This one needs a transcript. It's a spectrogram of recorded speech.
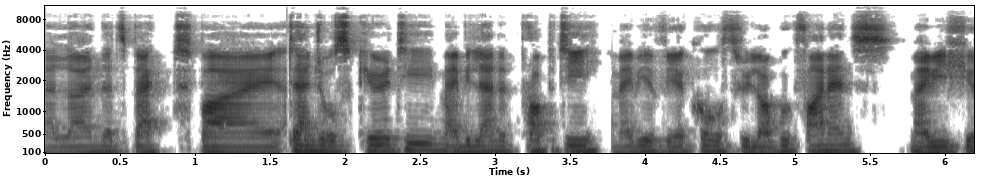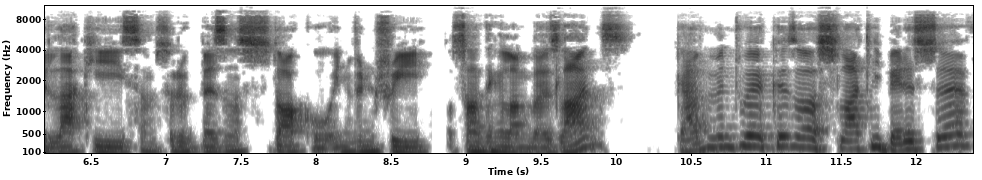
a loan that's backed by tangible security, maybe landed property, maybe a vehicle through logbook finance, maybe if you're lucky, some sort of business stock or inventory or something along those lines. Government workers are slightly better served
